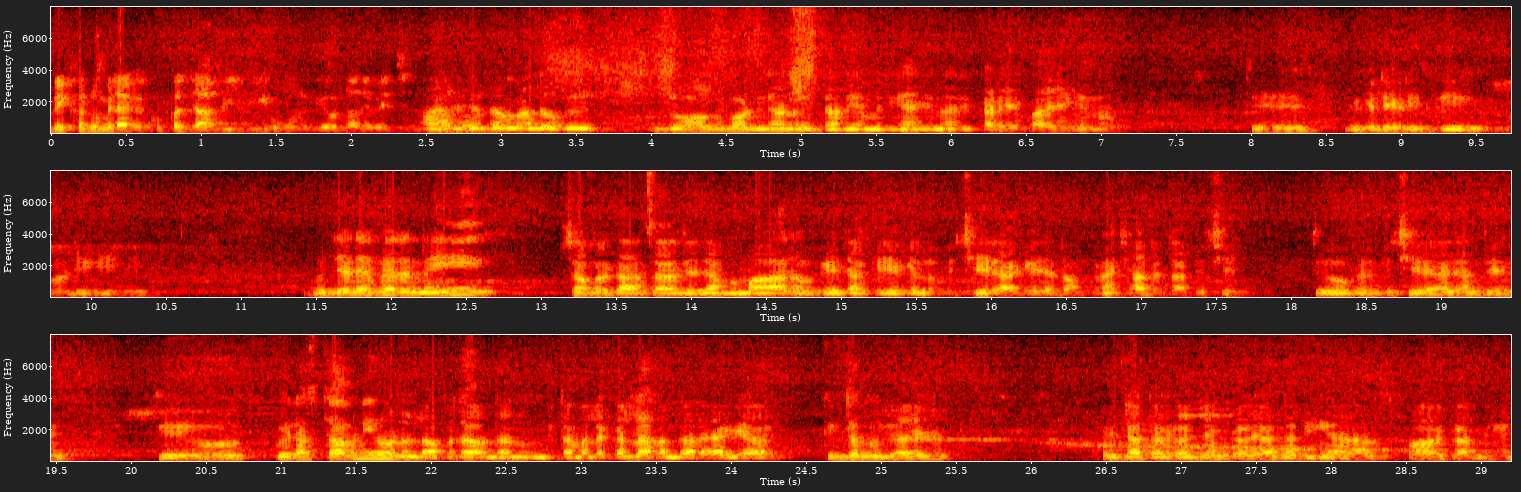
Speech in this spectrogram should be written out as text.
ਵੇਖਣ ਨੂੰ ਮਿਲਿਆ ਕਿ ਕੋਈ ਪੰਜਾਬੀ ਵੀ ਹੋਣਗੇ ਉਹਨਾਂ ਦੇ ਵਿੱਚ? ਹਾਂਜੀ ਮਤਲਬ- ਜਿੱਦਾਂ ਮੰਨ ਲਓ ਕਿ ਦੋ ਕੁ ਬੋਡੀਆਂ ਨੂੰ ਇਦਾਂ ਦੀਆਂ ਮਿਲੀਆਂ ਜਿਨ੍ਹਾਂ ਦੇ ਕੜੇ ਪਾਏ ਗਏ ਨਾ ਤੇ ਇੱਕ ਲੇਡੀਜ਼ ਦੀ ਬੋਡੀ ਵੀ ਸੀ। ਉਹ ਜਿਹੜੇ ਫਿਰ ਨਹੀਂ ਸਫਰ ਕਰ ਸਕਦੇ ਜਾਂ ਬਿਮਾਰ ਹੋ ਗਏ ਜਾਂ ਕਿਸੇ ਗੱਲੋਂ ਪਿੱਛੇ ਰਹਿ ਗਏ ਜਾਂ ਡਾਕਟਰਾਂ ਛੱਡਤਾ ਪਿੱਛੇ ਤੇ ਉਹ ਫਿਰ ਪਿੱਛੇ ਰਹਿ ਜਾਂਦੇ ਨੇ। ਤੇ ਉਹ ਕੋਈ ਰਸਤਾ ਵੀ ਨਹੀਂ ਹੁਣ ਲੱਭਦਾ ਉਹਨਾਂ ਨੂੰ ਜਿੱਦਾਂ ਮਤਲਬ ਇਕੱਲਾ ਬੰਦਾ ਰਹਿ ਗਿਆ ਕਿੱਧਰ ਨੂੰ ਜਾਏਗਾ? ਐਡਾ ਤਗੜਾ ਜੰਗਲ ਆ ਨਦੀਆਂ ਪਾਰ ਕਰਨੀਆਂ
